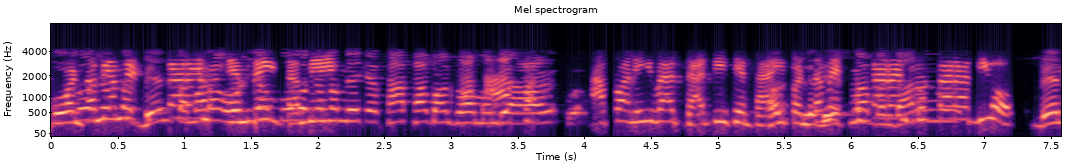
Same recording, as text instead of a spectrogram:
પણ તમે અમને બેન તમારા ટુકારા- ઓડિયો બોલો તમને કે સાફા બાંધવા માંડ્યા? આ પણ ઈ વાત સાચી છે ભાઈ પણ તમે ટુકારા ટુકારા દ્યો. બેન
